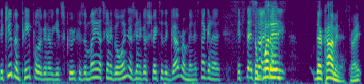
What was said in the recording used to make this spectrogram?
The Cuban people are going to get screwed because the money that's going to go in there is going to go straight to the government. It's not going to. It's, it's so not, what it's is? only- They're communist, right?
